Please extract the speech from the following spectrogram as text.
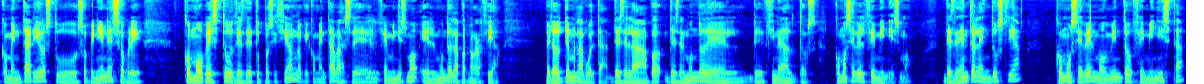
comentarios, tus opiniones sobre cómo ves tú desde tu posición, lo que comentabas del mm. feminismo, el mundo de la pornografía. Pero demos la vuelta, desde, la, desde el mundo del, del cine de adultos, ¿cómo se ve el feminismo? Desde dentro de la industria, ¿cómo se ve el movimiento feminista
